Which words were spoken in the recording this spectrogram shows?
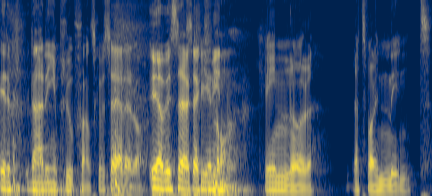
Är det, nej, det är ingen pluppchans. Ska vi säga det då? Jag vill säga Säg kvinnor. kvinnor. Kvinnor. Rätt svar är mynt.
